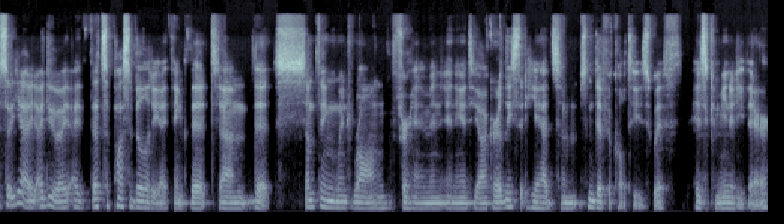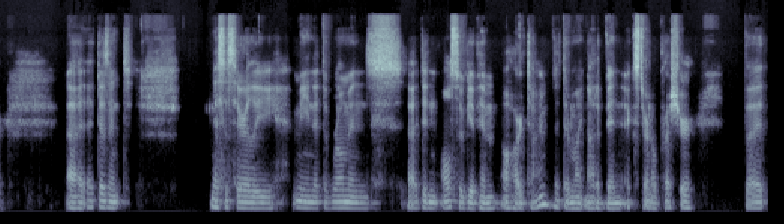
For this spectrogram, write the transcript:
so yeah, I, I do. I, I, that's a possibility. I think that um, that something went wrong for him in, in Antioch, or at least that he had some some difficulties with his community there. Uh, it doesn't necessarily mean that the Romans uh, didn't also give him a hard time. That there might not have been external pressure, but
